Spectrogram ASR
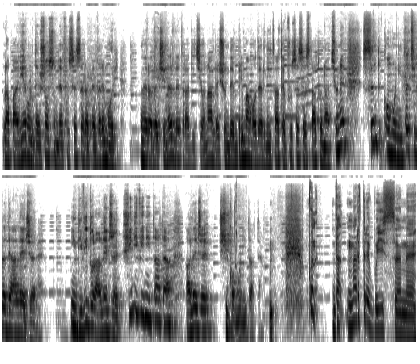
la palierul de jos unde fuseseră pe vremuri înrădăcinările tradiționale și unde în prima modernitate fusese statul-națiune, sunt comunitățile de alegere. Individul alege și divinitatea, alege și comunitatea. Bun, dar n-ar trebui să ne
